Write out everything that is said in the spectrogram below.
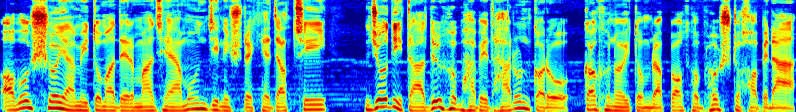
অবশ্যই আমি তোমাদের মাঝে এমন জিনিস রেখে যাচ্ছি, যদি তা দৃঢ়ভাবে ধারণ করো, কখনোই তোমরা পথভ্রষ্ট হবে না।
